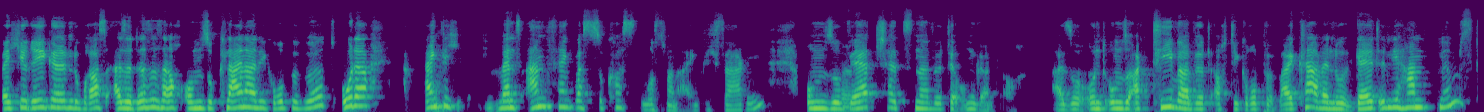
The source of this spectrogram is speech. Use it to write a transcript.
welche Regeln du brauchst. Also das ist auch, umso kleiner die Gruppe wird. Oder eigentlich, wenn es anfängt, was zu kosten, muss man eigentlich sagen, umso ja. wertschätzender wird der Umgang auch. Also und umso aktiver wird auch die Gruppe. Weil klar, wenn du Geld in die Hand nimmst,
